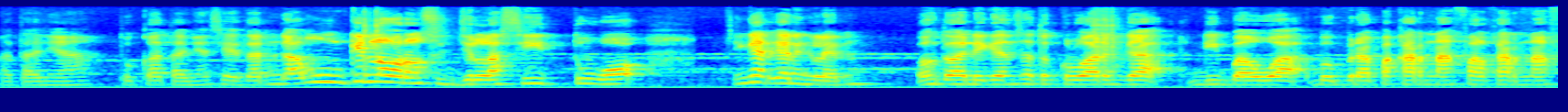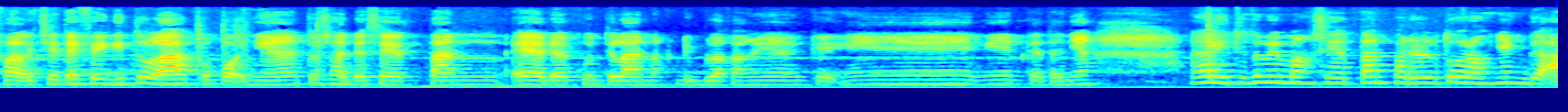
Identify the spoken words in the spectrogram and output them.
katanya. Tuh katanya setan. Nggak mungkin lah orang sejelas itu kok Ingat kan Glenn? Waktu adegan satu keluarga dibawa beberapa karnaval-karnaval CTV gitulah pokoknya. Terus ada setan, eh ada kuntilanak di belakangnya kayak ngeng katanya Ah itu tuh memang setan padahal tuh orangnya nggak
